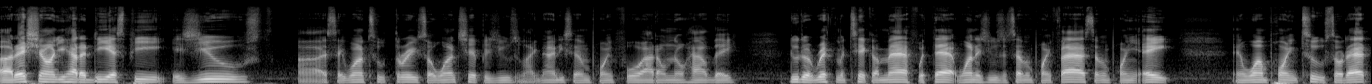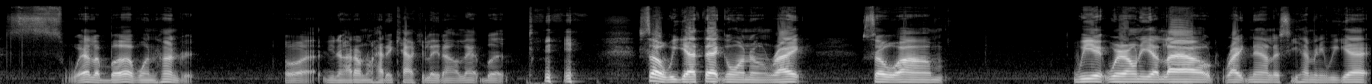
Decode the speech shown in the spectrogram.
Uh, they're showing you how the DSP is used. Uh, I say one, two, three. So one chip is using like 97.4. I don't know how they do the arithmetic or math with that. One is using 7.5, 7.8, and 1.2. So that's well above 100. Or, you know, I don't know how to calculate all that, but so we got that going on, right? So um we we're only allowed right now, let's see how many we got.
